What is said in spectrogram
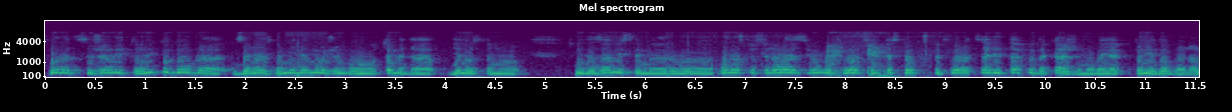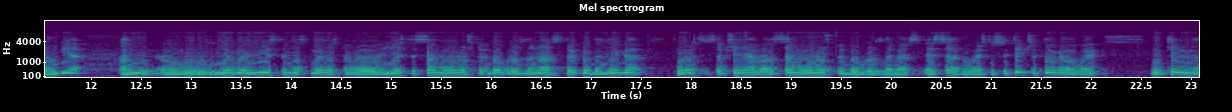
tvorac želi toliko dobra za nas da mi ne možemo o tome da jednostavno ni da zamislim, jer e, ono što se nalazi u umu tvorca jeste ono što tvorac, sad je tako da kažem, ovaj, ako to nije dobra analogija, a mi, e, u njegovim mislima smo jednostavno, jeste samo ono što je dobro za nas, tako da njega tvorca sačinjava samo ono što je dobro za nas. E sad, ovaj, što se tiče toga, ovaj, u tim uh,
